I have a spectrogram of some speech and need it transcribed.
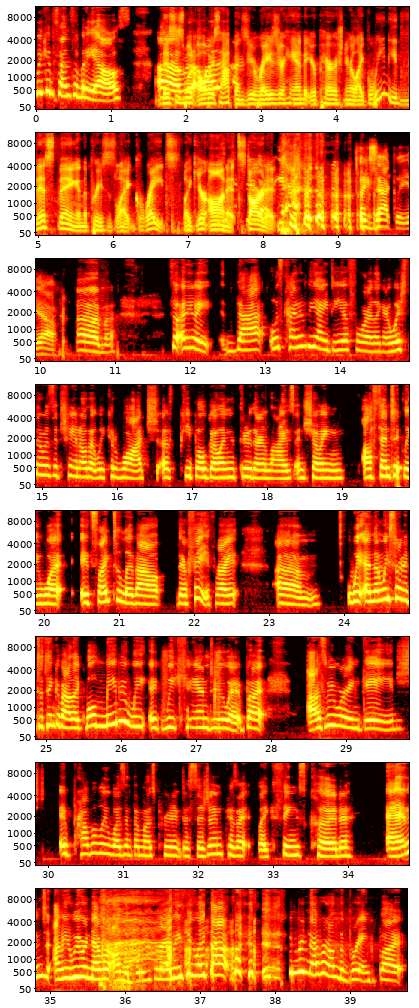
we can send somebody else. This is Um, what always of happens. You raise your hand at your parish and you're like, "We need this thing," and the priest is like, "Great, like you're on it. Start it." Yeah. Exactly. Yeah. um so anyway that was kind of the idea for like i wish there was a channel that we could watch of people going through their lives and showing authentically what it's like to live out their faith right? Um we and then we started to think about like well maybe we we can do it but as we were engaged it probably wasn't the most prudent decision because i like things could end. I mean we were never on the brink or anything like that but we were never on the brink but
